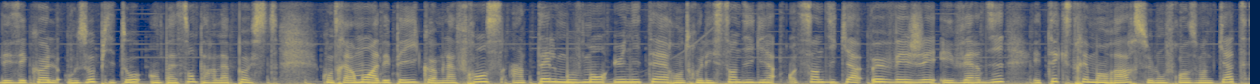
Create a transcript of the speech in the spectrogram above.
des écoles aux hôpitaux en passant par la poste. Contrairement à des pays comme la France, un tel mouvement unitaire entre les syndicats, syndicats EVG et Verdi est extrêmement rare selon France 24.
